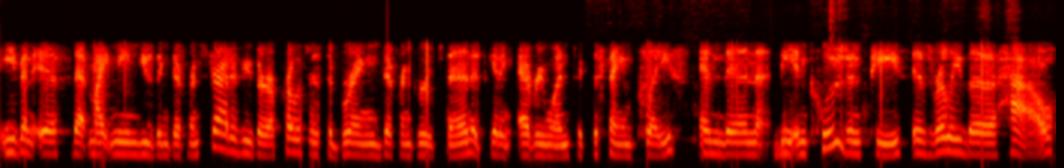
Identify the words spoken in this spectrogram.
even if that might mean using different strategies or approaches to bring different groups in. It's getting everyone to the same place. And then the inclusion piece is really the how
